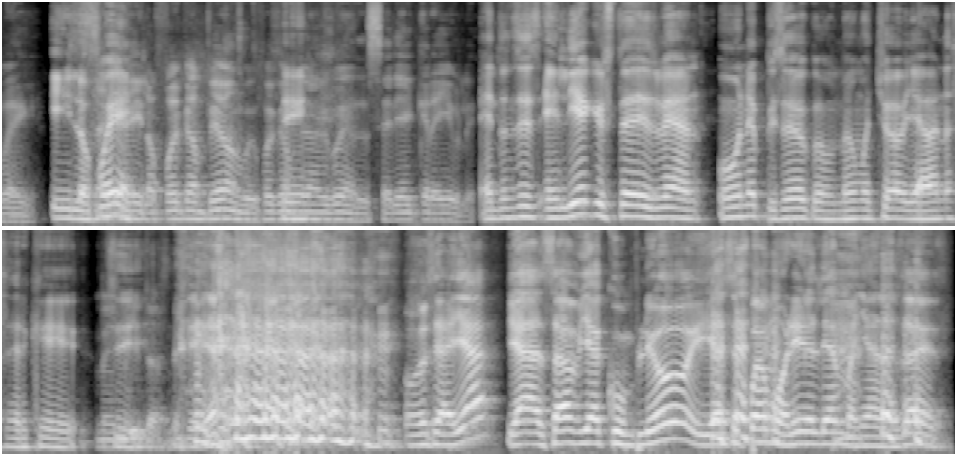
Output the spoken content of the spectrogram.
güey. Y lo Sería- fue. Y lo fue campeón, güey. Fue Sí. campeón, güey. Sería increíble. Entonces, el día que ustedes vean un episodio con Memo Ochoa, ya van a saber que... Me sí, invitas. sí. o sea, ya, ya Sab ya cumplió y ya se puede morir el día de mañana, ¿sabes?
